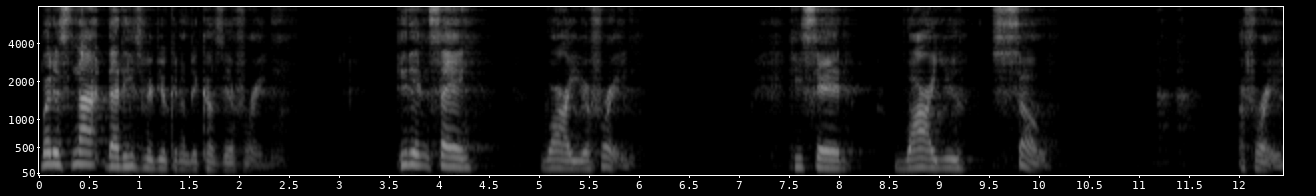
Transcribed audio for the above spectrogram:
But it's not that he's rebuking them because they're afraid. He didn't say, Why are you afraid? He said, Why are you so afraid?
